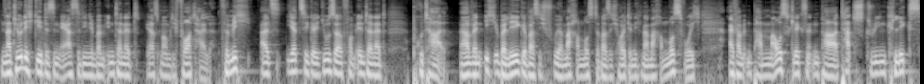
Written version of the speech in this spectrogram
Natürlich geht es in erster Linie beim Internet erstmal um die Vorteile. Für mich als jetziger User vom Internet brutal. Ja, wenn ich überlege, was ich früher machen musste, was ich heute nicht mehr machen muss, wo ich einfach mit ein paar Mausklicks, mit ein paar Touchscreen-Klicks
